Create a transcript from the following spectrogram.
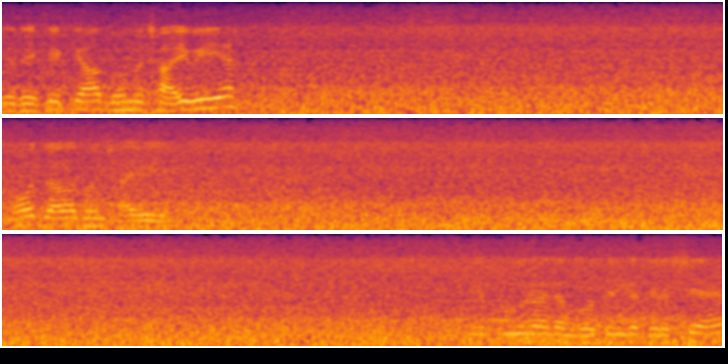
ये देखिए क्या धुंध छाई हुई है। बहुत ज़्यादा धुंध छाई हुई है। ये पूरा गंगोत्री का दृश्य है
